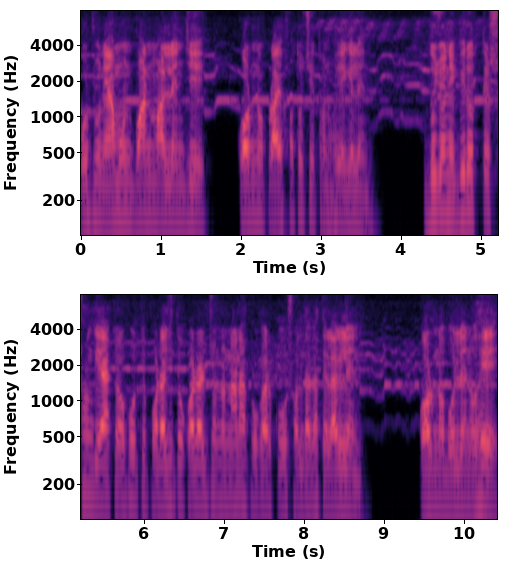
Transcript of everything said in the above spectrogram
অর্জুন এমন বাণ মারলেন যে কর্ণ প্রায় হতচেতন হয়ে গেলেন। দুজনে বীরত্বের সঙ্গে একে অপরকে পরাজিত করার জন্য নানা প্রকার কৌশল দেখাতে লাগলেন। কর্ণ বললেন, ওহে,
